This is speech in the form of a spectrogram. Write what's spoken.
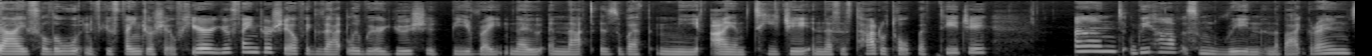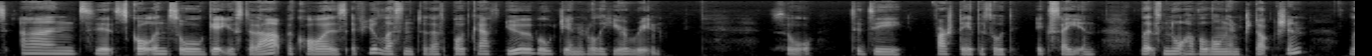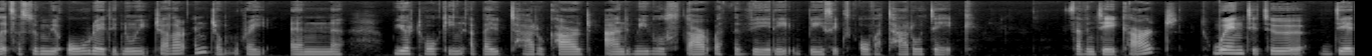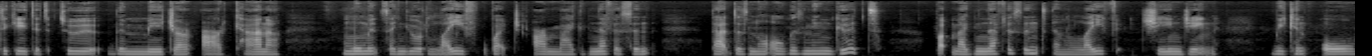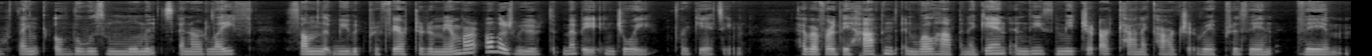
Guys, hello, and if you find yourself here, you find yourself exactly where you should be right now, and that is with me. I am TJ, and this is Tarot Talk with TJ. And we have some rain in the background, and it's Scotland, so get used to that because if you listen to this podcast, you will generally hear rain. So, today, first episode, exciting. Let's not have a long introduction. Let's assume we already know each other and jump right in. We are talking about tarot cards, and we will start with the very basics of a tarot deck 78 cards, 22 dedicated to the major arcana, moments in your life which are magnificent. That does not always mean good, but magnificent and life changing. We can all think of those moments in our life some that we would prefer to remember, others we would maybe enjoy forgetting. However, they happened and will happen again, and these major arcana cards represent them.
